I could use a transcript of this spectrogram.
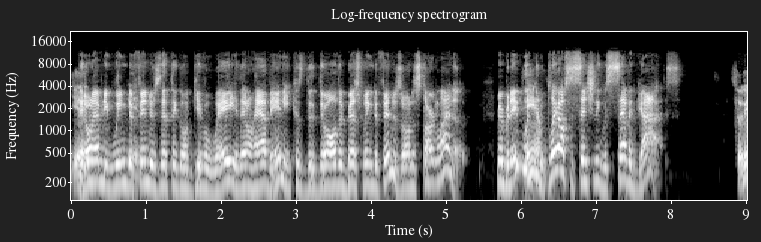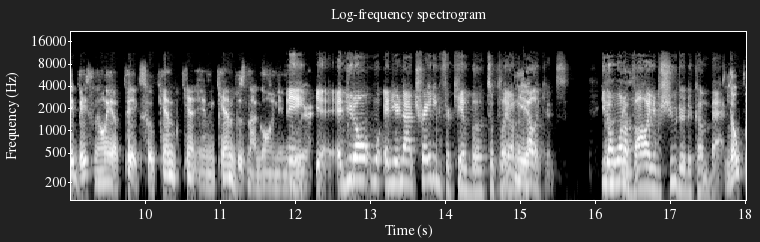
Yeah, They don't have any wing Yeah. defenders that they're going to give away. They don't have any because they're all their best wing defenders are on the starting lineup. Remember, they went Damn. through the playoffs essentially with seven guys. so they basically only have picks. So Ken, Ken, and Kemba's not going And, anywhere. yeah, and you don't, and you're not trading for Kemba to play on the Yeah. Pelicans. You don't want a volume shooter to come back. Nope.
